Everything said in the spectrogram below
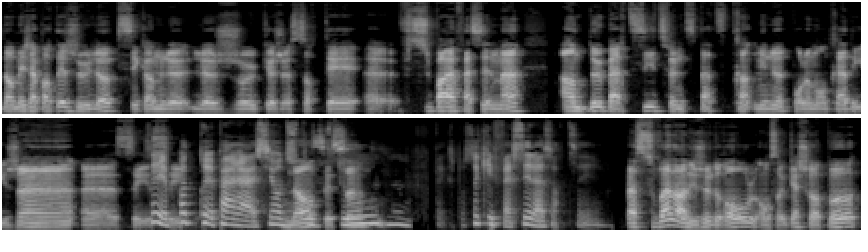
non mais j'apportais ce jeu-là, puis c'est comme le, le jeu que je sortais euh, super facilement. Entre deux parties, tu fais une petite partie de 30 minutes pour le montrer à des gens. Euh, c'est, Il n'y a c'est- pas de préparation du Non, tout. c'est du ça. C'est pour ça qu'il est facile à sortir. Parce que souvent dans les jeux de rôle, on se le cachera pas.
